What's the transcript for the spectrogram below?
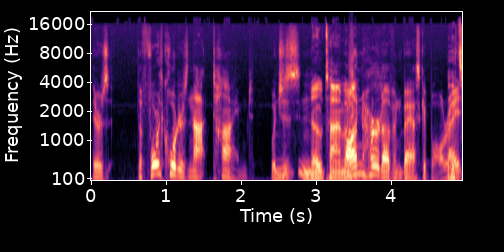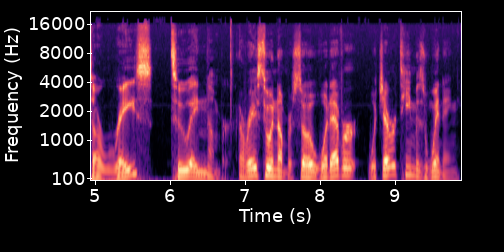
there's the fourth quarter is not timed, which is no time unheard of in basketball, right? It's a race to a number. a race to a number. So whatever whichever team is winning,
